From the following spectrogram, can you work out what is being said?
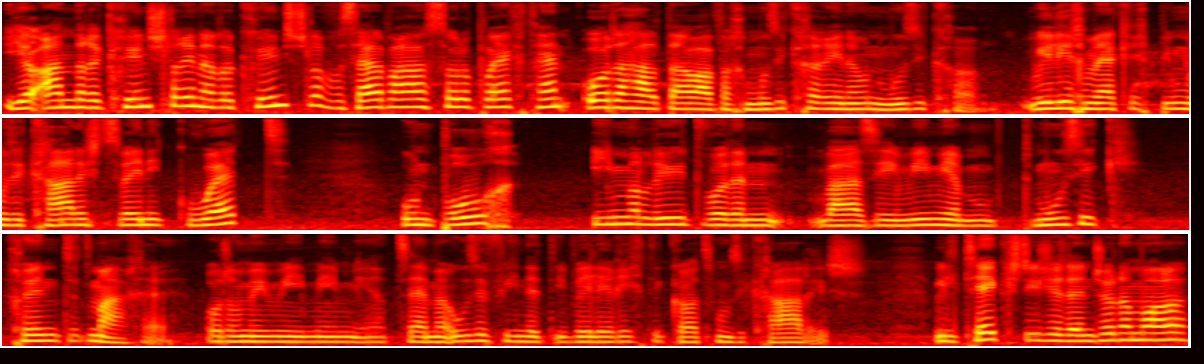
Ja, andere Künstlerinnen oder Künstler, die selber auch ein Solo-Projekt haben. Oder halt auch einfach Musikerinnen und Musiker. Weil ich merke, ich bin musikalisch zu wenig gut und brauche immer Leute, die dann, ich, wie wir die Musik könnten machen Oder mit, mit, mit mir zusammen herausfinden, in welche Richtung geht es musikalisch. Weil Text ist ja dann schon einmal...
